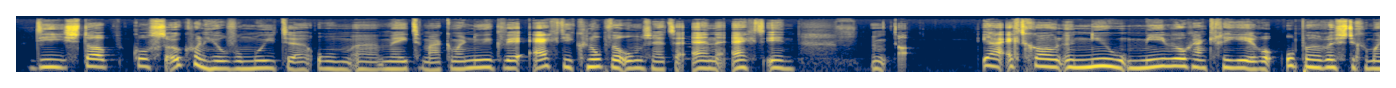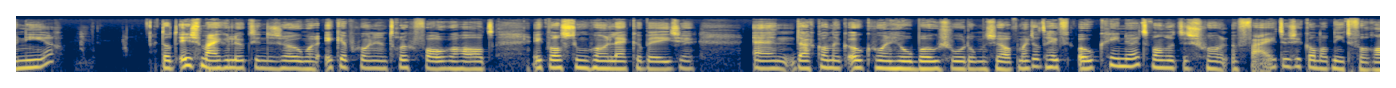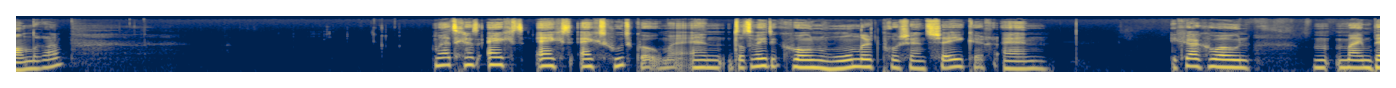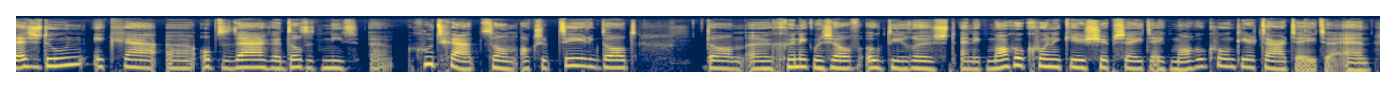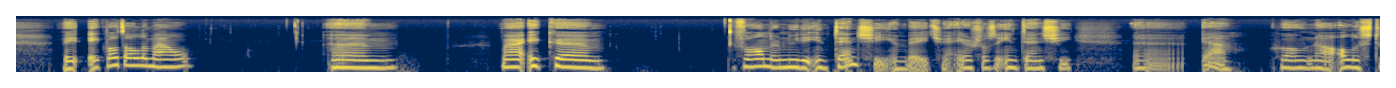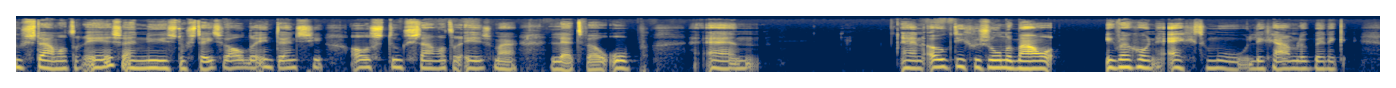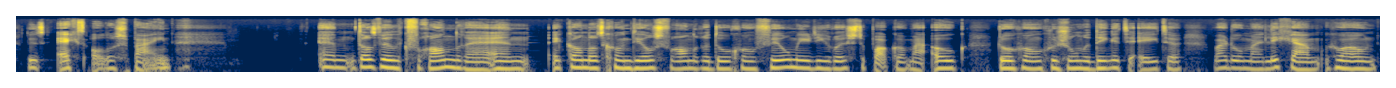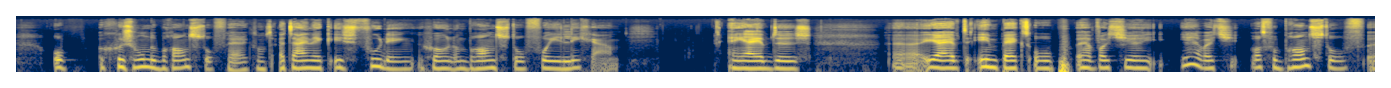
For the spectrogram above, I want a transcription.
die stap kost ook gewoon heel veel moeite om mee te maken. Maar nu ik weer echt die knop wil omzetten en echt in. Ja, echt gewoon een nieuw meer wil gaan creëren op een rustige manier. Dat is mij gelukt in de zomer. Ik heb gewoon een terugval gehad. Ik was toen gewoon lekker bezig. En daar kan ik ook gewoon heel boos worden op mezelf. Maar dat heeft ook geen nut, want het is gewoon een feit. Dus ik kan dat niet veranderen. Maar het gaat echt, echt, echt goed komen. En dat weet ik gewoon 100% zeker. En ik ga gewoon mijn best doen. Ik ga uh, op de dagen dat het niet uh, goed gaat, dan accepteer ik dat. Dan uh, gun ik mezelf ook die rust. En ik mag ook gewoon een keer chips eten. Ik mag ook gewoon een keer taart eten. En weet ik wat allemaal. Um, maar ik um, verander nu de intentie een beetje. Eerst was de intentie, ja, gewoon uh, alles toestaan wat er is. En nu is nog steeds wel de intentie alles toestaan wat er is, maar let wel op. En, en ook die gezonde maal. Ik ben gewoon echt moe. Lichamelijk ben ik, doet echt alles pijn. En dat wil ik veranderen. En ik kan dat gewoon deels veranderen door gewoon veel meer die rust te pakken. Maar ook door gewoon gezonde dingen te eten. Waardoor mijn lichaam gewoon gezonde brandstof werkt. Want uiteindelijk is voeding gewoon een brandstof voor je lichaam. En jij hebt dus uh, jij hebt impact op uh, wat, je, ja, wat, je, wat voor brandstof uh,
